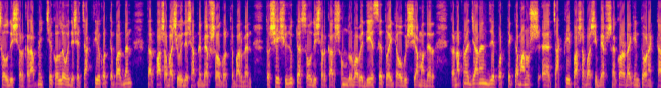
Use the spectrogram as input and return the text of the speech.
সৌদি সরকার, আপনি ইচ্ছে করলে ওই দেশে চাকরিও করতে পারবেন, তার পাশাপাশি ওই দেশে আপনি ব্যবসাও করতে পারবেন। তো সেই সুযোগটা সৌদি সরকার সুন্দরভাবে দিয়েছে, তো এটা অবশ্যই আমাদের, কারণ আপনারা জানেন যে প্রত্যেকটা মানুষ চাকরির পাশাপাশি ব্যবসা করাটা কিন্তু অনেকটা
